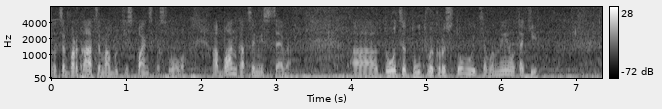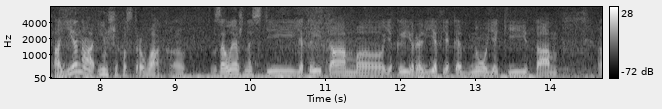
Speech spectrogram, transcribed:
Ну це барка, це, мабуть, іспанське слово. А банка це місцеве. То оце тут використовуються вони отакі. А є на інших островах, е, в залежності, який там, е, який рельєф, яке дно, які там е,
